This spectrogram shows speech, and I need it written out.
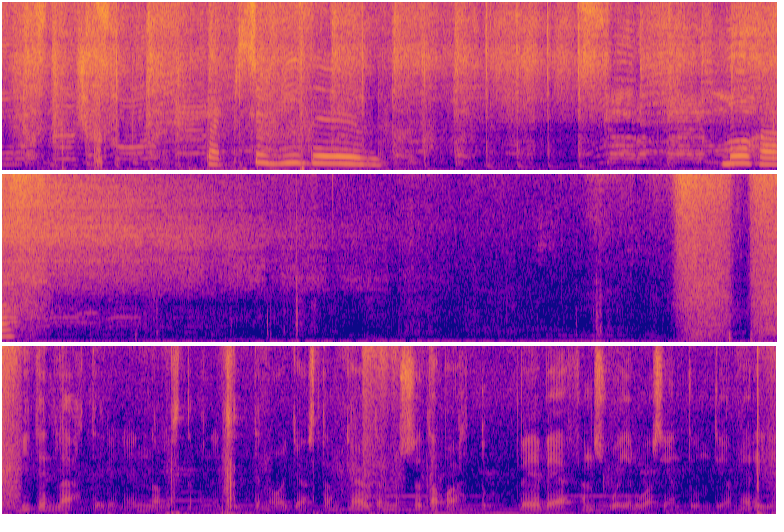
а значить скоро Так, все їдемо. Нога. Miten lähteiden ennallistaminen sitten oikeastaan käytännössä tapahtuu? WWFn suojeluasiantuntija Meri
